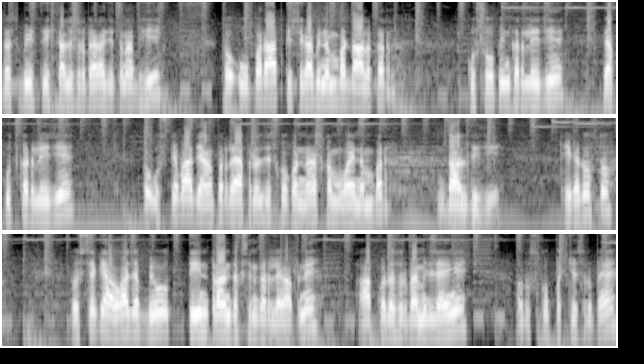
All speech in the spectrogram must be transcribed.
दस, बीस, तीस, चालीस रुपये का जितना भी तो ऊपर आप किसी का भी नंबर डालकर कुछ शॉपिंग कर लीजिए या कुछ कर लीजिए तो उसके बाद यहाँ पर रेफरल जिसको करना है, उसका मोबाइल नंबर डाल दीजिए। ठीक है दोस्तों? तो इससे क्या होगा, जब भी वो तीन ट्रांजेक्शन कर लेगा अपने, आपको दस रुपये मिल जाएँगे और उसको पच्चीस रुपये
